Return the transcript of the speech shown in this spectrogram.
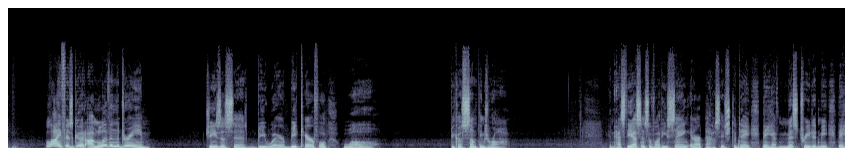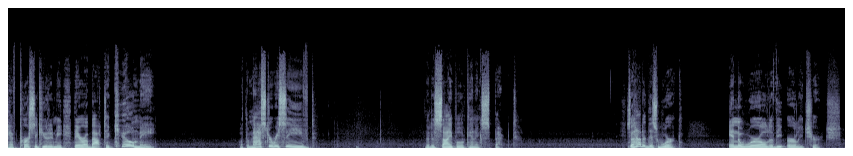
life is good, I'm living the dream, Jesus says, beware, be careful, whoa, because something's wrong. And that's the essence of what he's saying in our passage today. They have mistreated me, they have persecuted me, they are about to kill me. What the Master received, the disciple can expect. So, how did this work in the world of the early church?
